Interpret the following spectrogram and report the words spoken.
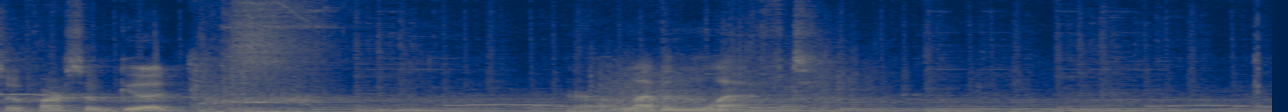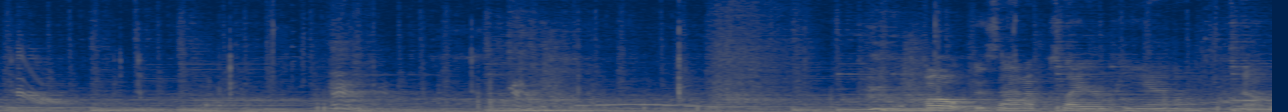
So far, so good. There are 11 left. Oh, is that a player piano? No.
